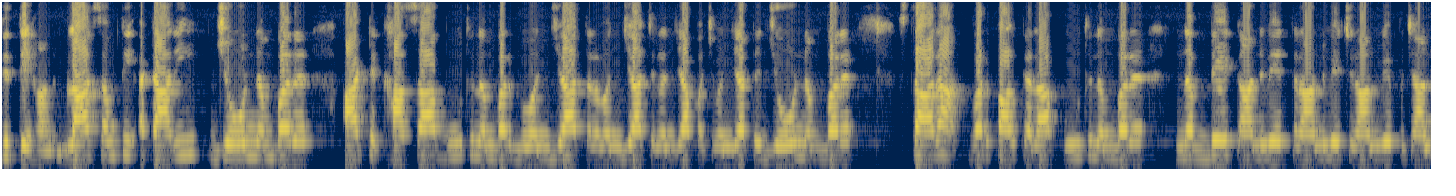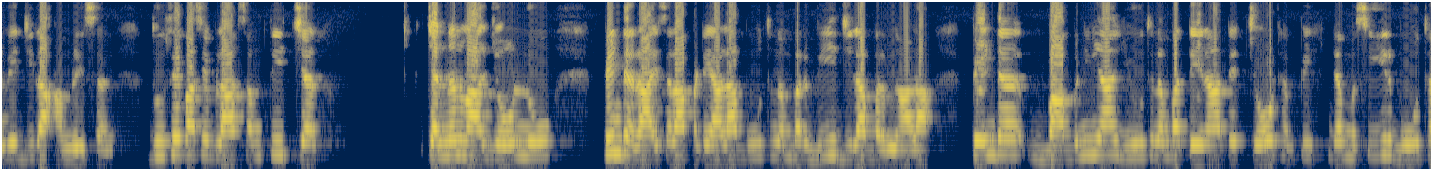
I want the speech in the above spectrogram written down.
ਦਿੱਤੇ ਹਨ। Block Samiti Attari, zone number 8 Khasa, booth ਨੰਬਰ 52 53 54 55 ਤੇ ਜ਼ੋਨ ਨੰਬਰ 17 ਵਰਪਾਲ ਕਲਾ, ਬੂਥ ਨੰਬਰ 90 91 93 94 95 ਜ਼ਿਲ੍ਹਾ ਅੰਮ੍ਰਿਤਸਰ। ਦੂਸਰੇ ਪਾਸੇ ਬਲਾਕ ਸੰਮਤੀ ਚ ਚੰਨਨਵਾਲ ਜ਼ੋਨ ਨੂੰ ਪਿੰਡ ਰਾਇਸਰਾ ਪਟਿਆਲਾ, ਬੂਥ ਨੰਬਰ 20 ਜ਼ਿਲ੍ਹਾ ਬਰਨਾਲਾ। ਪਿੰਡ ਬਾਬਨੀਆ ਯੂਥ ਨੰਬਰ 13 ਤੇ 64 ਪਿੰਡ ਮਸੀਰ ਬੂਥ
